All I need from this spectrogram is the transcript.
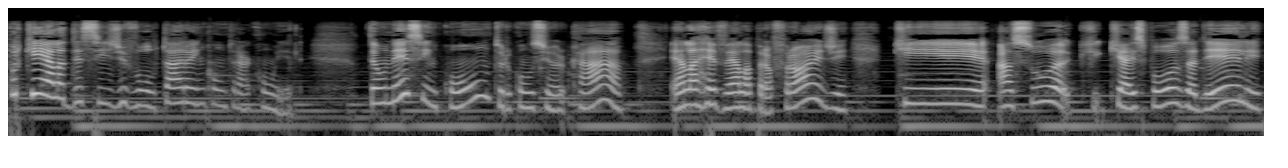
por que ela decide voltar a encontrar com ele? Então, nesse encontro com o Sr. K, ela revela para Freud que a sua que, que a esposa dele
